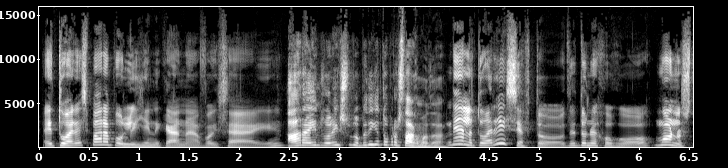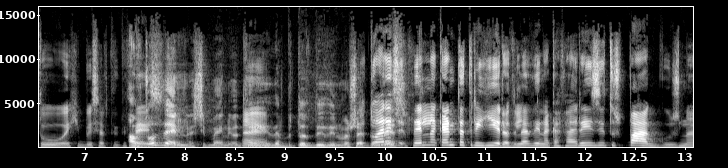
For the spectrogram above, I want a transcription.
Ε, του αρέσει πάρα πολύ γενικά να βοηθάει. Άρα είναι τον έχεις το παιδί για τα προστάγματα. Ναι, αλλά του αρέσει αυτό. Δεν τον έχω εγώ. Μόνος του έχει μπει σε αυτή τη θέση. Αυτό δεν σημαίνει ότι ε. δεν το δίνουμε σε έντονες. Του αρέσει. Θέλει να κάνει τα τριγύρω, δηλαδή να καθαρίζει τους πάγκους. Να...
